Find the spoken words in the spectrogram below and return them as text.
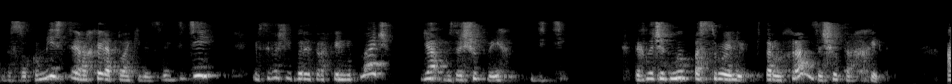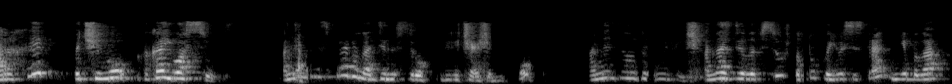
высоком месте, Рахель оплакивает своих детей. И Всевышний говорит, Рахель, не плачь, я возвращу твоих детей. Так значит, мы построили второй храм за счет Рахель. А Рахель, почему, какая ее особенность? Она не исправила один из трех величайших грехов, она сделала другую вещь. Она сделала все, что только ее сестра не была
